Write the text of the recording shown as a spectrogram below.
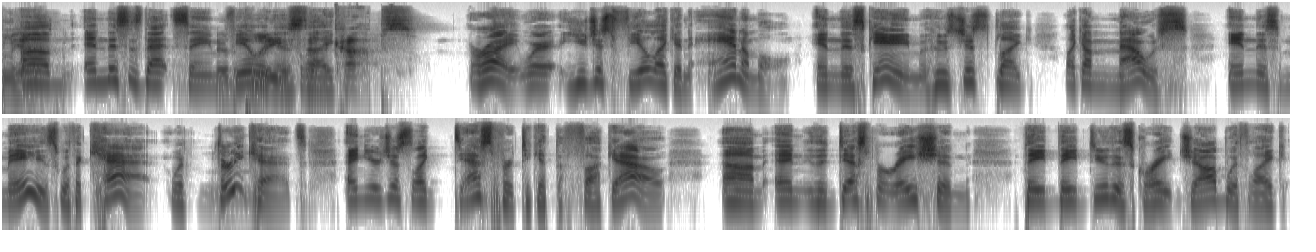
yeah. um and this is that same They're the feeling police, as the like cops. right where you just feel like an animal in this game who's just like like a mouse in this maze with a cat with three Mhm. cats and you're just like desperate to get the fuck out um and the desperation they they do this great job with like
